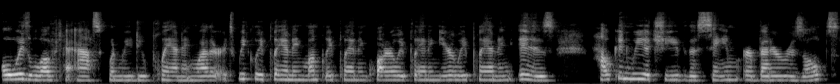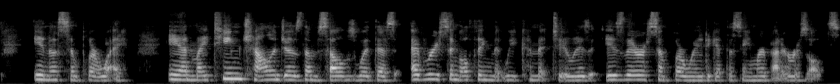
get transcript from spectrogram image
always love to ask when we do planning, whether it's weekly planning, monthly planning, quarterly planning, yearly planning, is how can we achieve the same or better results in a simpler way? And my team challenges themselves with this every single thing that we commit to is is there a simpler way to get the same or better results?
